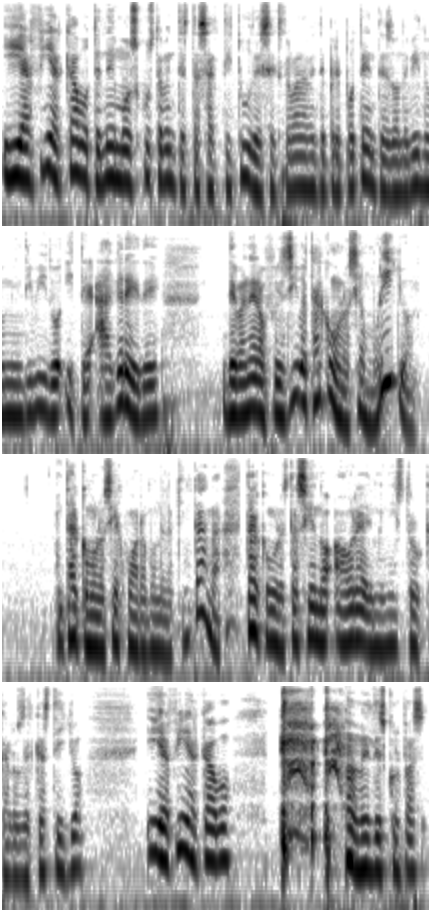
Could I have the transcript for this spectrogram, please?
Y al fin y al cabo tenemos justamente estas actitudes extremadamente prepotentes donde viene un individuo y te agrede de manera ofensiva, tal como lo hacía Murillo tal como lo hacía Juan Ramón de la Quintana, tal como lo está haciendo ahora el ministro Carlos del Castillo. Y al fin y al cabo, mis disculpas,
